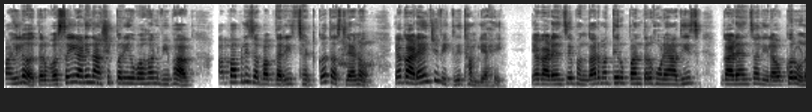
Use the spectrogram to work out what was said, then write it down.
पाहिलं तर वसई आणि नाशिक परिवहन विभाग आपापली जबाबदारी झटकत असल्यानं या गाड्यांची विक्री थांबली आहे. या गाड्यांचे भंगारमध्ये रूपांतर होण्याआधीच गाड्यांचा लिलाव करून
